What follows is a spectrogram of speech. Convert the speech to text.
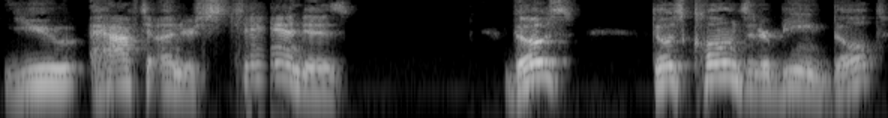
you have to understand is those those clones that are being built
